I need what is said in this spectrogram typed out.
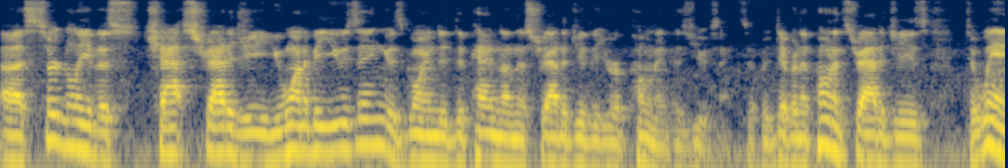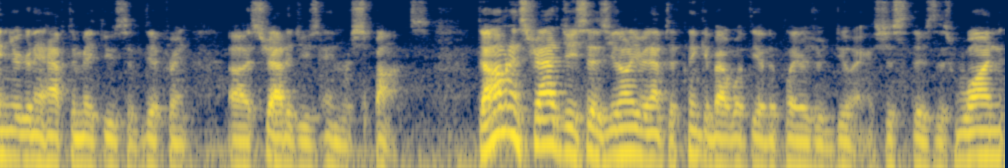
uh, certainly this chat strategy you want to be using is going to depend on the strategy that your opponent is using. So for different opponent strategies, to win, you're going to have to make use of different uh, strategies in response. Dominant strategy says you don't even have to think about what the other players are doing. It's just there's this one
